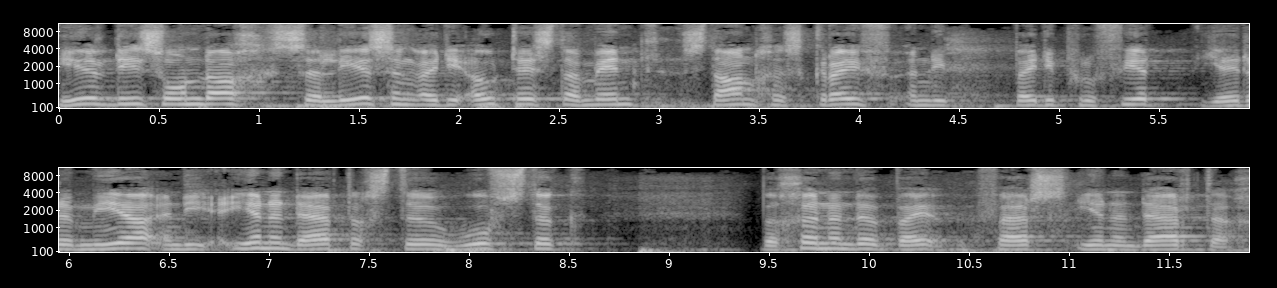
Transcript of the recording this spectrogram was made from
Hierdie Sondag se lesing uit die Ou Testament staan geskryf in die by die profeet Jeremia in die 31ste hoofstuk beginnende by vers 31.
